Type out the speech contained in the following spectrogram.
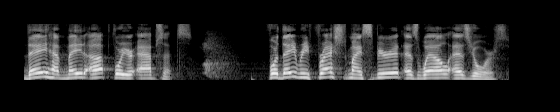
they have made up for your absence. For they refreshed my spirit as well as yours.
